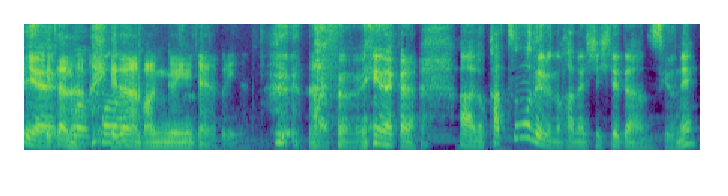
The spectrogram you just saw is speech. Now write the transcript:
いや下手な、下手な番組みたいな振りになった。だから、あの、カッツモデルの話してたんですよね。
